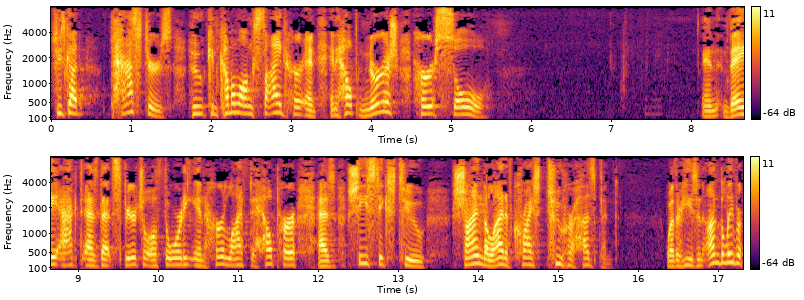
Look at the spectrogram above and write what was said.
She's got pastors who can come alongside her and, and help nourish her soul. And they act as that spiritual authority in her life to help her as she seeks to shine the light of Christ to her husband. Whether he's an unbeliever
